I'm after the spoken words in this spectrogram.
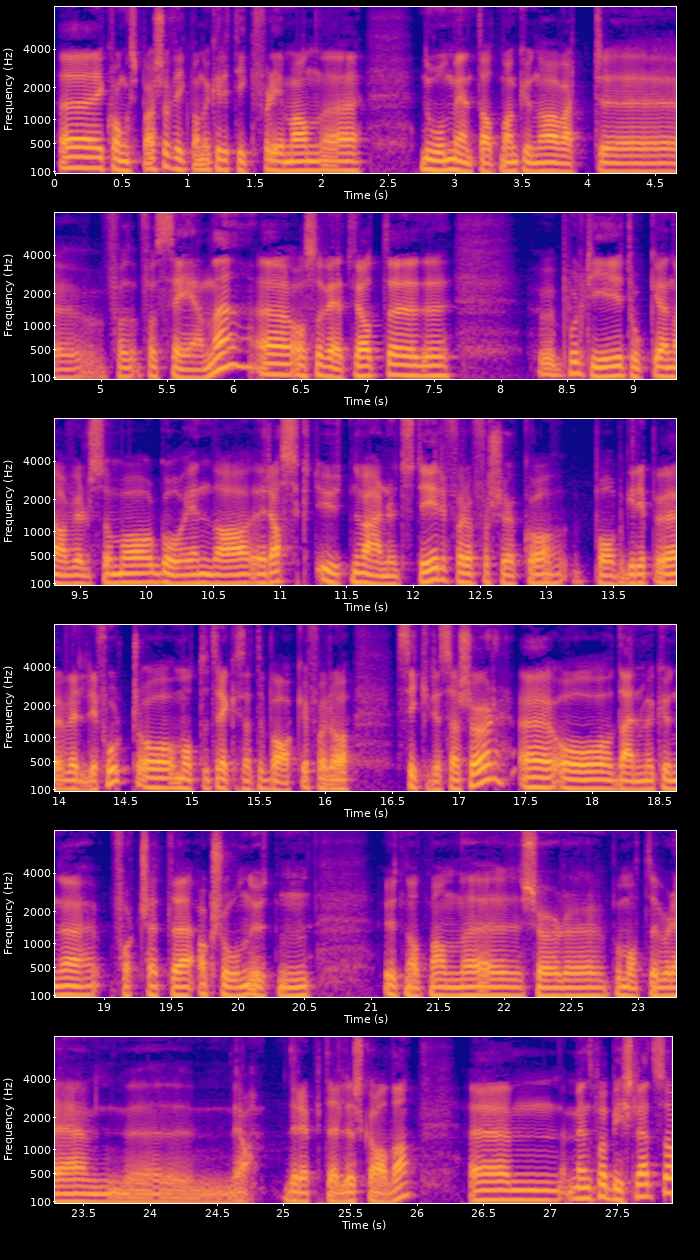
I Kongsberg så fikk man jo kritikk fordi man, noen mente at man kunne ha vært for, for, sene. og så vet vi at Politiet tok en avgjørelse om å gå inn da raskt uten verneutstyr for å forsøke å pågripe veldig fort, og måtte trekke seg tilbake for å sikre seg sjøl, eh, og dermed kunne fortsette aksjonen uten, uten at man eh, sjøl eh, på en måte ble ja, drept eller skada. Mens på Bislett så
